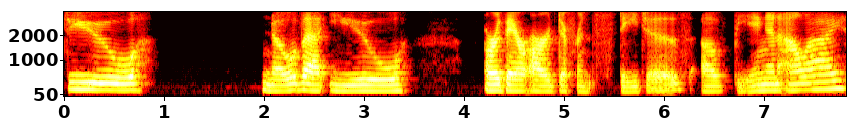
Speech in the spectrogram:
Do you know that you or there are different stages of being an ally?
